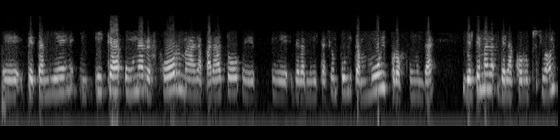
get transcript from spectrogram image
eh, que también implica una reforma al aparato eh, de la administración pública muy profunda y el tema de la corrupción,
